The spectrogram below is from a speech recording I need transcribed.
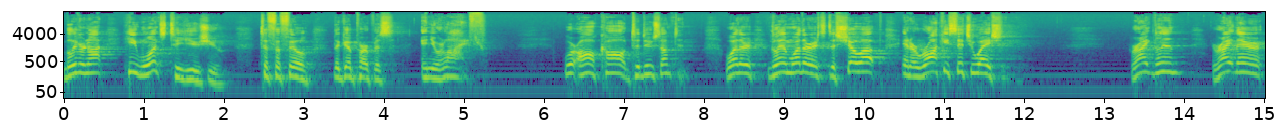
Believe it or not, He wants to use you to fulfill the good purpose in your life. We're all called to do something. Whether, Glenn, whether it's to show up in a rocky situation, right, Glenn? Right there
